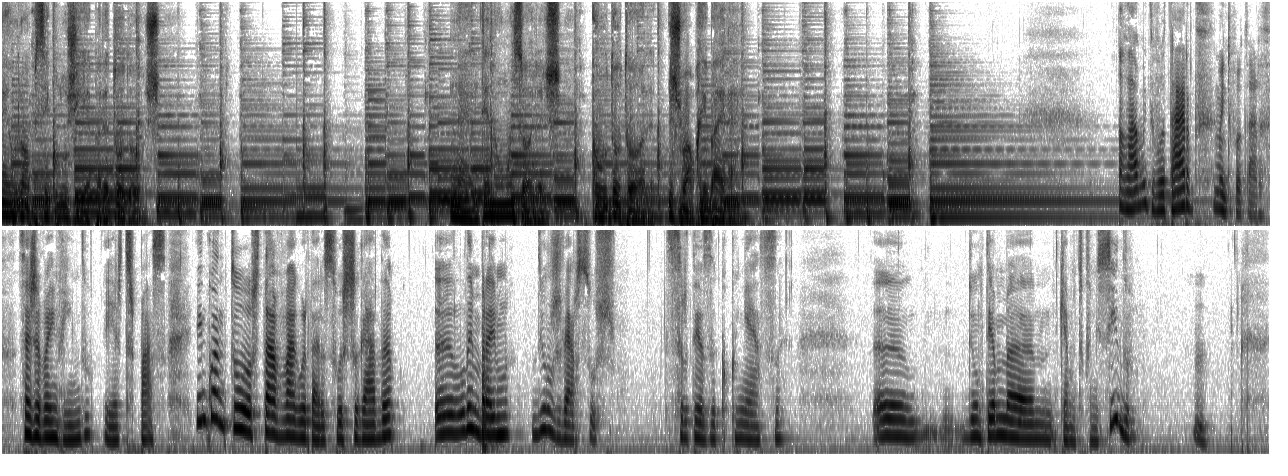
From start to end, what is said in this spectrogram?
Neuropsicologia para Todos. Na Antena 1 Açores, com o Dr. João Ribeira. Olá, muito boa tarde. Muito boa tarde. Seja bem-vindo a este espaço. Enquanto estava a aguardar a sua chegada, eh, lembrei-me de uns versos, de certeza que conhece, de um tema que é muito conhecido, Hum.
